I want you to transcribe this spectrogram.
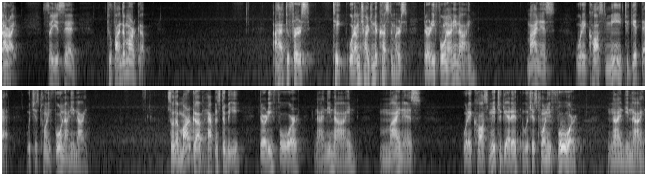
All right, so you said to find the markup, I have to first take what I'm charging the customers, $34.99, minus what it cost me to get that, which is $24.99. So the markup happens to be 34.99 minus what it cost me to get it, which is 24.99.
